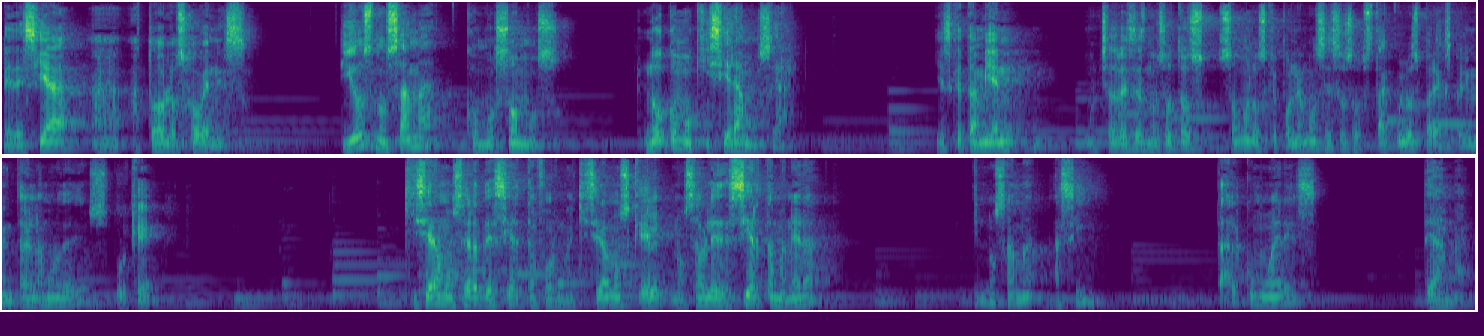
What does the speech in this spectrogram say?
le decía a, a todos los jóvenes, Dios nos ama como somos, no como quisiéramos ser. Y es que también muchas veces nosotros somos los que ponemos esos obstáculos para experimentar el amor de Dios, porque quisiéramos ser de cierta forma, quisiéramos que Él nos hable de cierta manera. Él nos ama así, tal como eres, te ama.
